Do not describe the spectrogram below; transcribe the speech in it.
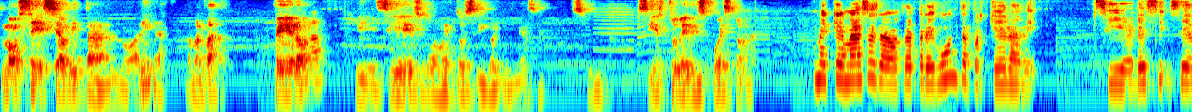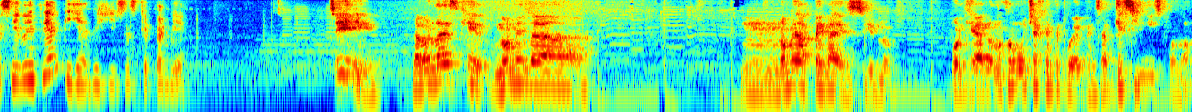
no sé si ahorita lo haría, la verdad. Pero eh, sí, en su momento sí lo haría. Sí, sí estuve dispuesto a. Me quemaste la otra pregunta porque era de si eres, si has sido infiel y ya dijiste que también. Sí, la verdad es que no me da, mm, no me da pena decirlo porque a lo mejor mucha gente puede pensar, qué cinismo, ¿no?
